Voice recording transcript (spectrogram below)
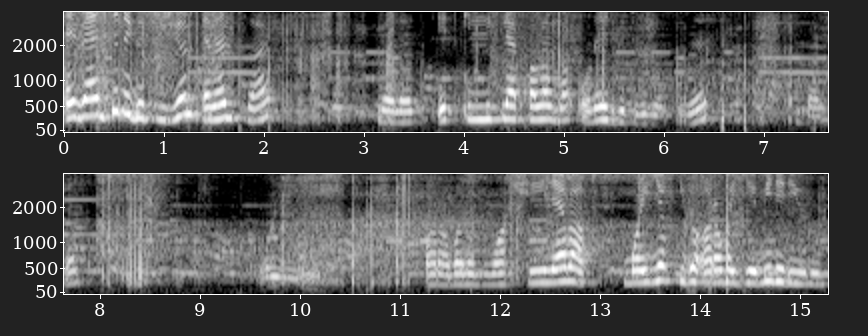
Event'e de götüreceğim. Event var. Böyle etkinlikler falan var. Oraya da götüreceğim sizi. Böyle. Arabanın vahşiliğe bak. Manyak gibi araba yemin ediyorum.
